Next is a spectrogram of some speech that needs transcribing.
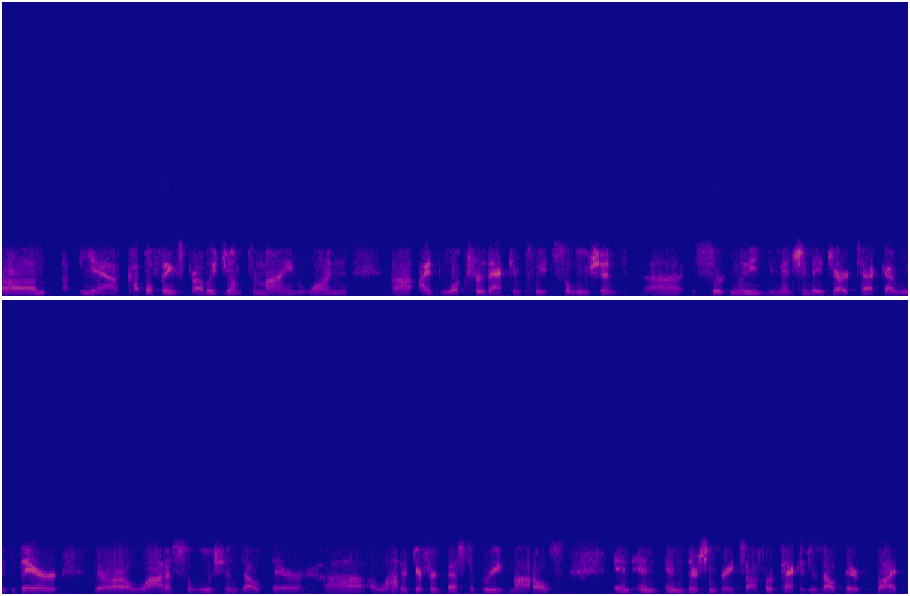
Um, yeah, a couple things probably jump to mind. One, uh, I'd look for that complete solution. Uh, certainly, you mentioned HR Tech. I was there. There are a lot of solutions out there, uh, a lot of different best of breed models, and, and, and there's some great software packages out there. But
